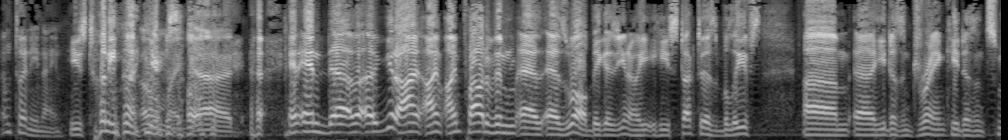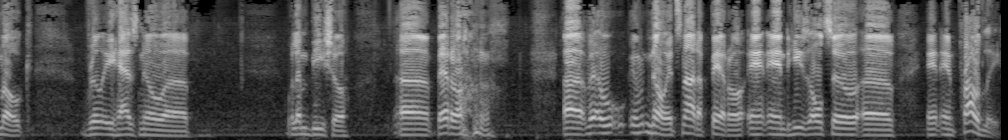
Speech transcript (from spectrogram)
I'm 29. He's 29 Oh years my old. God. and and uh, uh, you know I, I'm I'm proud of him as as well because you know he he stuck to his beliefs. Um, uh, he doesn't drink. He doesn't smoke. Really has no uh, walang bisyo. Uh, pero. Uh, no, it's not a pero, and and he's also uh, and and proudly,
